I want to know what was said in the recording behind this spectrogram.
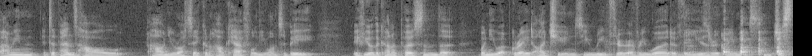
I mean, it depends how how neurotic and how careful you want to be. If you're the kind of person that when you upgrade iTunes, you read through every word of the user agreement just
